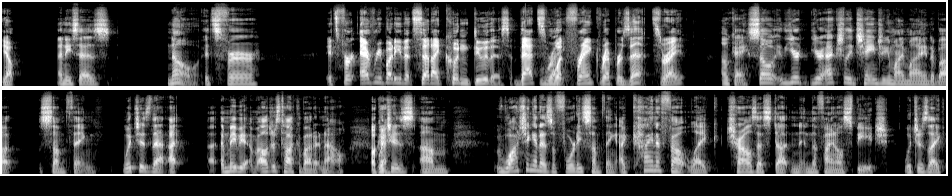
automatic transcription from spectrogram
Yep. And he says, No, it's for It's for everybody that said I couldn't do this. That's Right. what Frank represents, right? Okay, so you're you're actually changing my mind about something, which is that I and maybe I'll just talk about it now. Okay. Which is um watching it as a 40 something, I kind of felt like Charles S. Dutton in the final speech, which is like,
